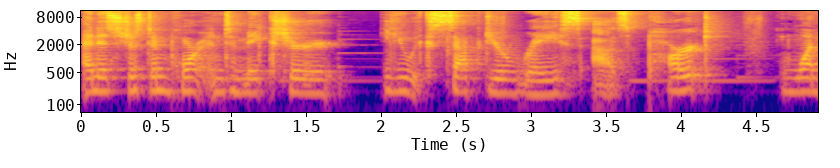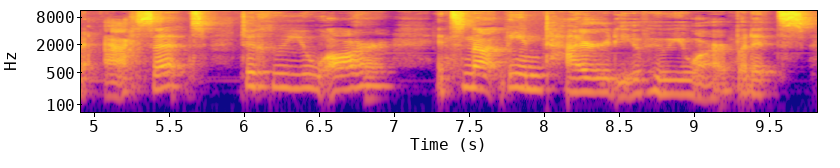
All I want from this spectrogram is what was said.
And it's just important to make sure you accept your race as part, one asset to who you are. It's not the entirety of who you are, but it's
